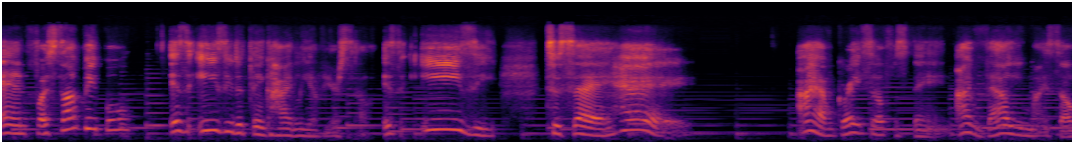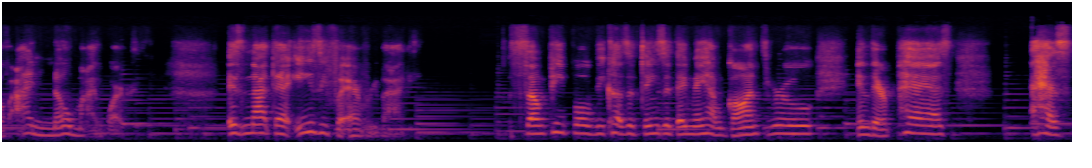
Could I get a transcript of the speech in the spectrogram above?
And for some people, it's easy to think highly of yourself. It's easy to say, hey, I have great self esteem. I value myself. I know my worth. It's not that easy for everybody some people because of things that they may have gone through in their past has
